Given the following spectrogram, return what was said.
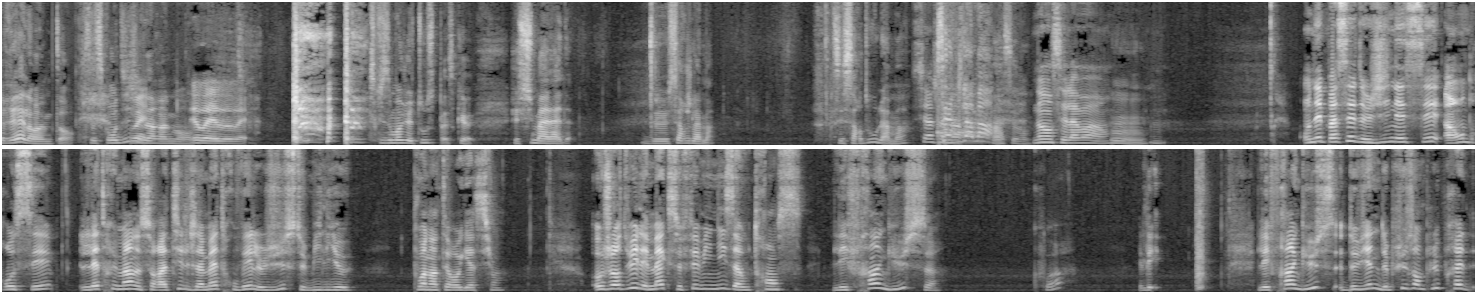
Réel en même temps. C'est ce qu'on dit Ouais. généralement. Ouais, ouais, ouais. Excusez-moi, je tousse parce que je suis malade. De Serge Lama. C'est Sardou ou Lama C'est un Lama. Ah, c'est bon. Non, c'est Lama. hein. Hmm. On est passé de gynécée à androcée. L'être humain ne saura-t-il jamais trouver le juste milieu? Point d'interrogation. Aujourd'hui, les mecs se féminisent à outrance. Les fringus. Quoi? Les. Les fringus deviennent de plus en plus près. de-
